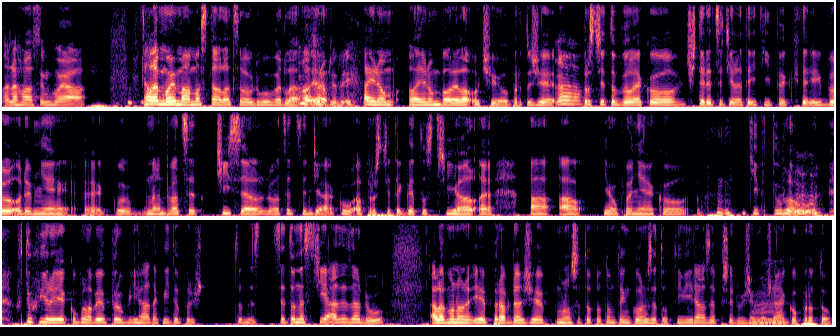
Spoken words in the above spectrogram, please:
A nahlásím ho já. Ale moje máma stála celou dobu vedle No, a, jenom, dobrý. a jenom, ale jenom valila oči, jo, protože Aha. prostě to byl jako 40-letý týpek, který byl ode mě jako na 20 čísel, 20 centiáků a prostě takhle to stříhal a, a, a já úplně jako ti v tu hlavu, v tu chvíli jako v hlavě probíhá takový to, proč to, se to nestříhá ze zadu, ale ono je pravda, že ono se to potom ten korzet otevírá ze předu, že možná Mm. jako proto.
